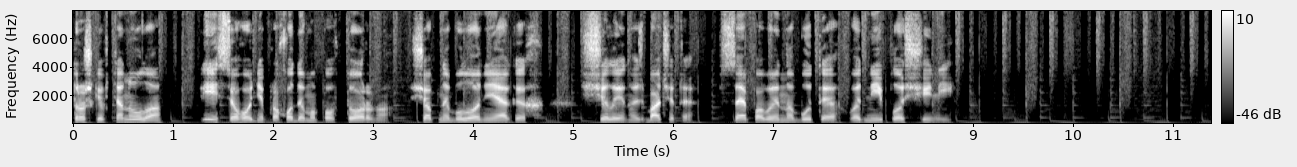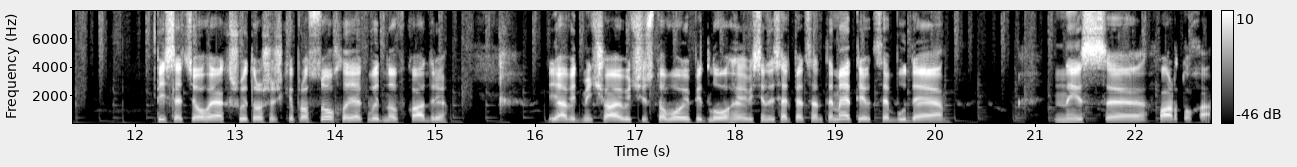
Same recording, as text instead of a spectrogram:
трошки втягнуло. І сьогодні проходимо повторно, щоб не було ніяких щілин. Ось бачите, все повинно бути в одній площині. Після цього, як шви трошечки просохли, як видно в кадрі, я відмічаю від чистової підлоги 85 см. Це буде низ е, фартуха.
